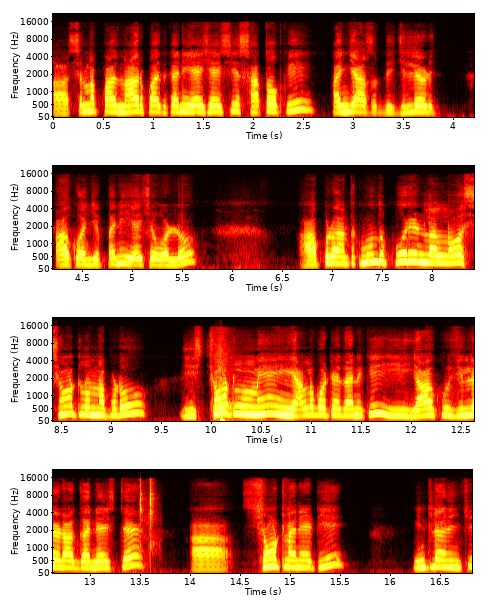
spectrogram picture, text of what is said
ఆ చిన్న పాది నారు పాది కానీ వేసేసి సతోకి పనిచేస్తుంది జిల్లేడు ఆకు అని చెప్పని వేసేవాళ్ళు. అప్పుడు అంతకుముందు పూరిండ్లలో చెమటలు ఉన్నప్పుడు ఈ చోట్లని ఎల్లగొట్టేదానికి ఈ యాకు జిల్లేడాకు కానీ వేస్తే ఆ చోట్లు అనేటివి ఇంట్లో నుంచి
